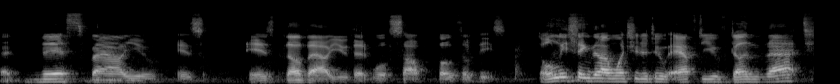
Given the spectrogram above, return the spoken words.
that this value is is the value that will solve both of these. The only thing that I want you to do after you've done that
